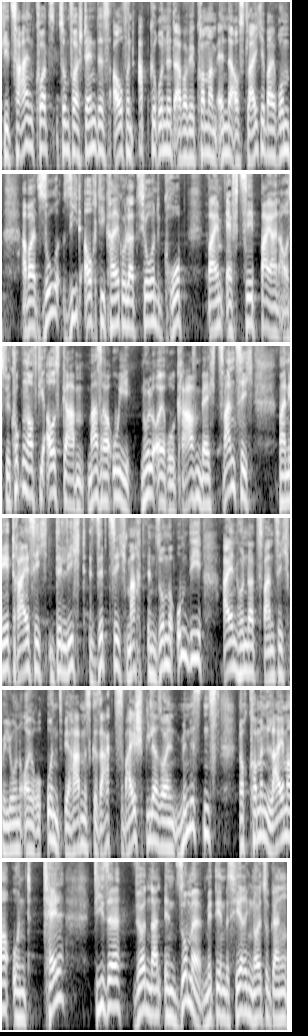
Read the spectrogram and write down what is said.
die Zahlen kurz zum Verständnis auf und abgerundet, aber wir kommen am Ende aufs Gleiche bei rum. Aber so sieht auch die Kalkulation grob beim FC Bayern aus. Wir gucken auf die Ausgaben. Masraoui 0 Euro, Gravenberg 20, Manet 30, Delicht 70, macht in Summe um die 120 Millionen Euro. Und wir haben es gesagt, zwei Spieler sollen mindestens noch kommen, Leimer und Tell. Diese würden dann in Summe mit den bisherigen Neuzugängen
